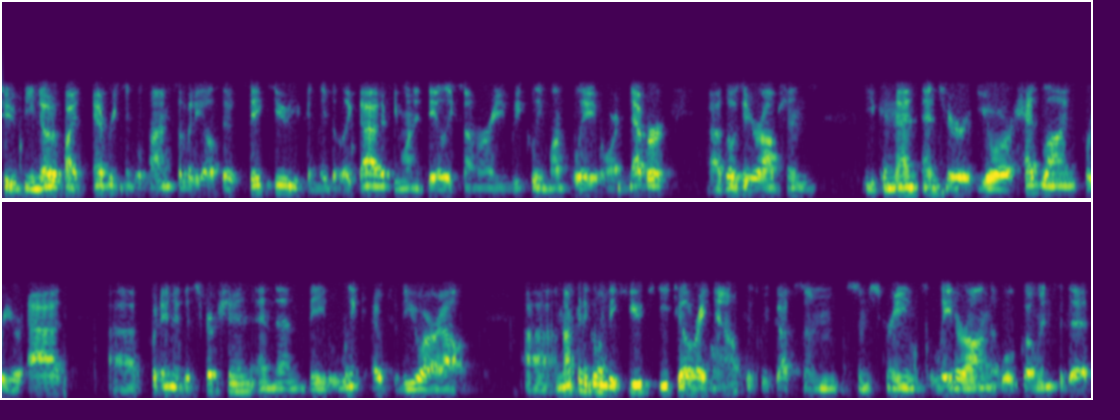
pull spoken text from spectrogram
to be notified every single time somebody else outstakes you, you can leave it like that. If you want a daily summary, weekly, monthly, or never, uh, those are your options. You can then enter your headline for your ad, uh, put in a description, and then the link out to the URL. Uh, I'm not going to go into huge detail right now because we've got some, some screens later on that will go into this.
